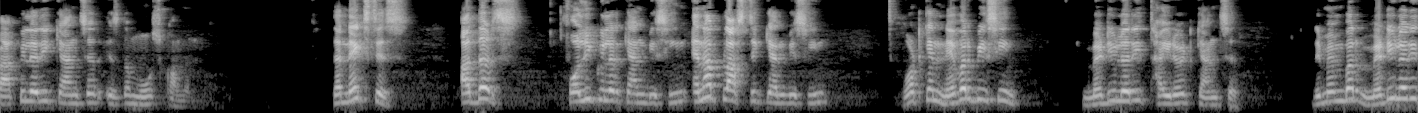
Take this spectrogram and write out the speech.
Papillary cancer is the most common. The next is others follicular can be seen anaplastic can be seen what can never be seen medullary thyroid cancer remember medullary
